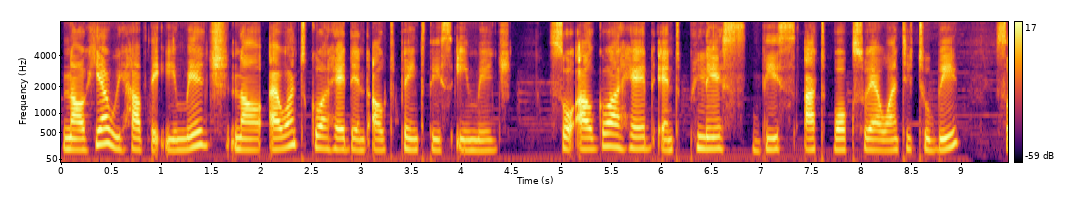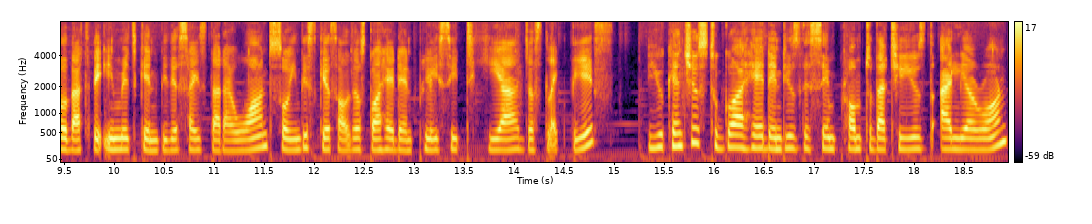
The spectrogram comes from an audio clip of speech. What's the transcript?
Now here we have the image. Now I want to go ahead and outpaint this image. So I'll go ahead and place this art box where I want it to be so that the image can be the size that I want. So in this case, I'll just go ahead and place it here just like this. You can choose to go ahead and use the same prompt that you used earlier on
